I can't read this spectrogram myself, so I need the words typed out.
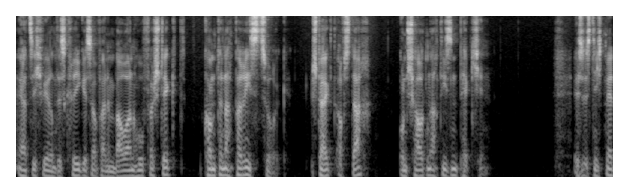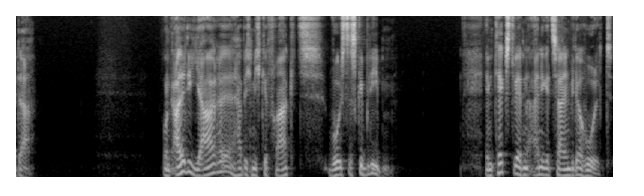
er hat sich während des Krieges auf einem Bauernhof versteckt, kommt er nach Paris zurück, steigt aufs Dach und schaut nach diesem Päckchen. Es ist nicht mehr da. Und all die Jahre habe ich mich gefragt, wo ist es geblieben? Im Text werden einige Zeilen wiederholt.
